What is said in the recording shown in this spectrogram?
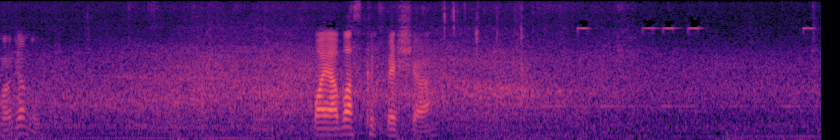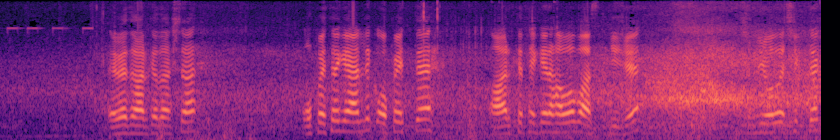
Kullanacağım mı? Bayağı bas 45 ya. Evet arkadaşlar. Opet'e geldik. Opet'te arka tekere hava bastık iyice. Şimdi yola çıktık.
